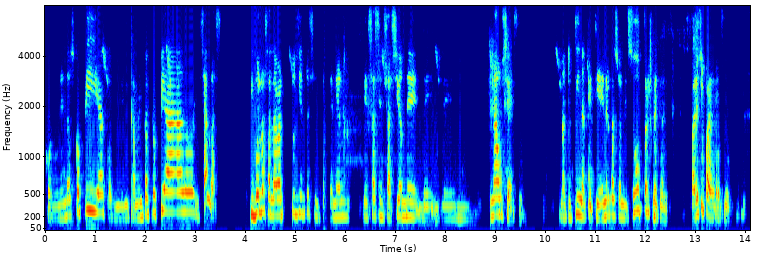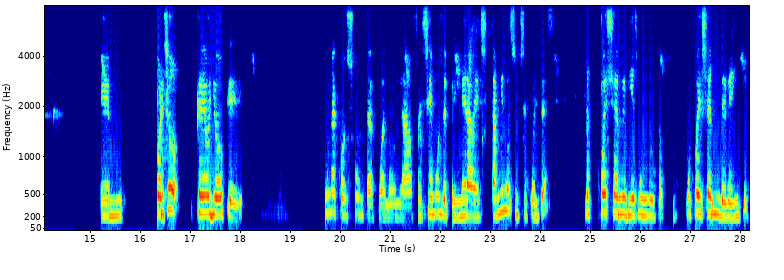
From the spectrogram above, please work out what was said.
con una endoscopía, con un medicamento apropiado y salgas. Y vuelvas a lavar tus dientes sin tener esa sensación de, de, náuseas matutina que tiene razones súper frecuentes, para eso y para el reflujo. Em, por eso creo yo que una consulta, cuando la ofrecemos de primera vez, también las subsecuentes, no puede ser de 10 minutos, no puede ser ni de 20,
